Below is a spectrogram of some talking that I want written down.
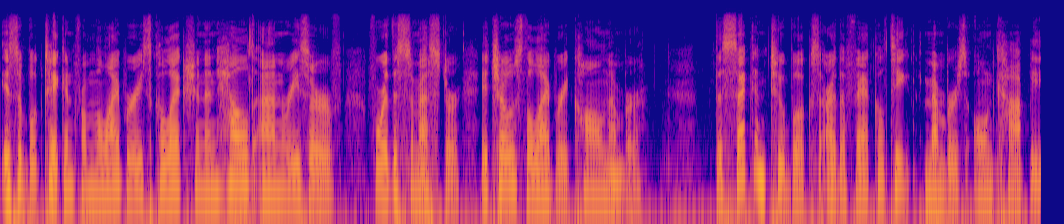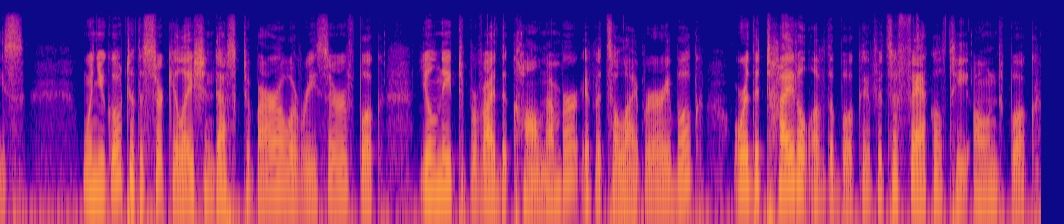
is a book taken from the library's collection and held on reserve for the semester. It shows the library call number. The second two books are the faculty members' own copies. When you go to the circulation desk to borrow a reserve book, you'll need to provide the call number if it's a library book, or the title of the book if it's a faculty-owned book.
